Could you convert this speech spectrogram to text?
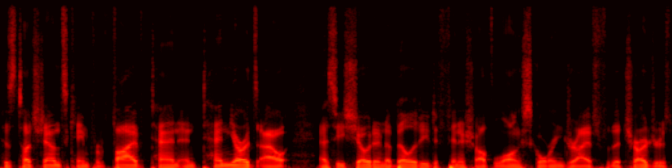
His touchdowns came from 5, 10, and 10 yards out as he showed an ability to finish off long scoring drives for the Chargers.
